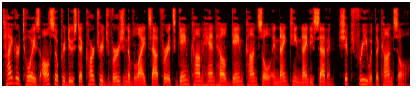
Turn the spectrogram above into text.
Tiger Toys also produced a cartridge version of Lights Out for its Gamecom handheld game console in 1997, shipped free with the console.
